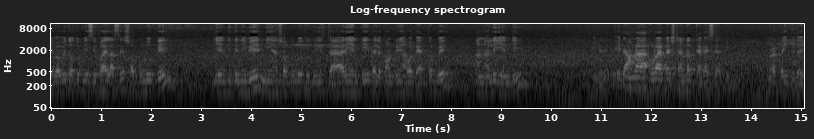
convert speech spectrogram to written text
এভাবে যত পিএসপি ফাইল আছে সবগুলোকে ইএনটিতে নিবে নিয়ে সবগুলো যদি টায়ার ইএনটি তাহলে কন্টিনিউ আবার ব্যাক করবে আর নাহলে ইএনটি এটা নেবে। এটা আমরা ওরা একটা স্ট্যান্ডার্ড দেখাইছে আর কি। আমরা একটা ইতে যাই।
